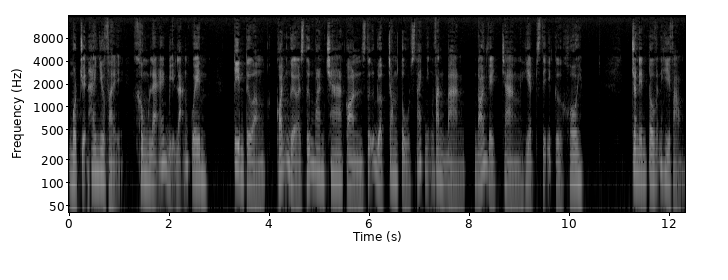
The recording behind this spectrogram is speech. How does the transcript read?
một chuyện hay như vậy không lẽ bị lãng quên. Tin tưởng có những người ở xứ Mancha còn giữ được trong tủ sách những văn bản nói về chàng hiệp sĩ cử khôi. Cho nên tôi vẫn hy vọng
